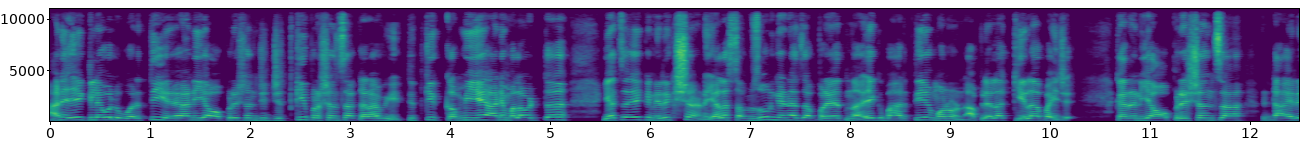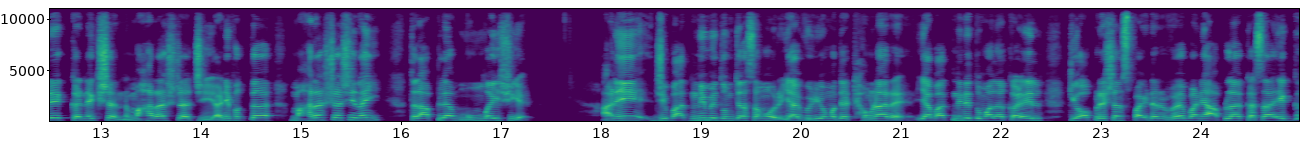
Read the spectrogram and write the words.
आणि एक लेवल वरती आहे आणि या ऑपरेशनची जितकी प्रशंसा करावी तितकी कमी आहे. आणि मला वाटतं याचं एक निरीक्षण याला समजून घेण्याचा प्रयत्न एक भारतीय म्हणून आपल्याला केला पाहिजे. कारण या ऑपरेशनचा डायरेक्ट कनेक्शन महाराष्ट्राची आणि फक्त महाराष्ट्राशी नाही तर आपल्या मुंबईशी आहे. आणि जी बातमी मी तुमच्यासमोर या व्हिडिओमध्ये ठेवणार आहे या बातमीने तुम्हाला कळेल की ऑपरेशन स्पायडर वेब आणि आपला कसा एक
